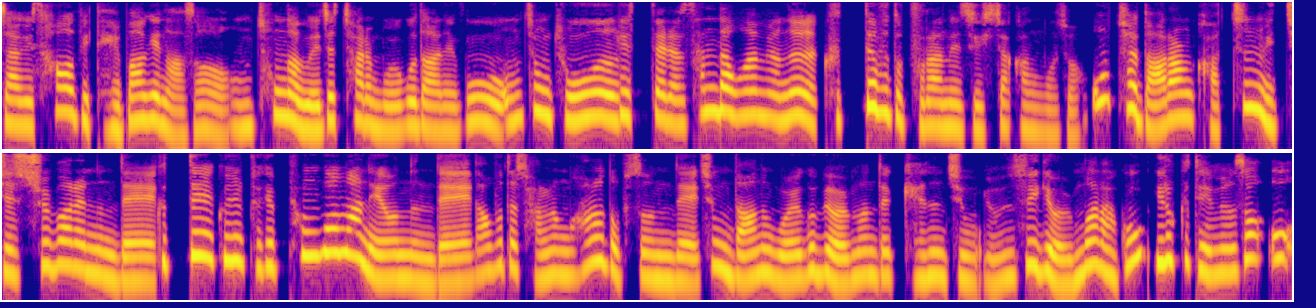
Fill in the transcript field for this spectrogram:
갑자기 사업이 대박이 나서 엄청난 외제차를 몰고 다니고 엄청 좋은 히스테리에서 산다고 하면은 그때부터 불안해지기 시작하는 거죠. 어, 쟤 나랑 같은 위치에서 출발했는데 그때 그냥 되게 평범한 애였는데 나보다 잘난 거 하나도 없었는데 지금 나는 월급이 얼만데 걔는 지금 연수익이 얼마라고? 이렇게 되면서 어,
